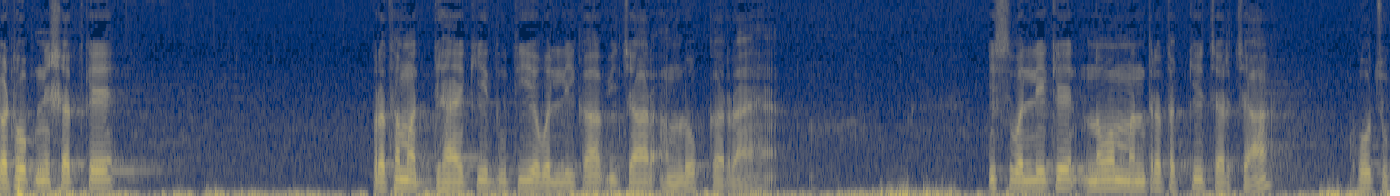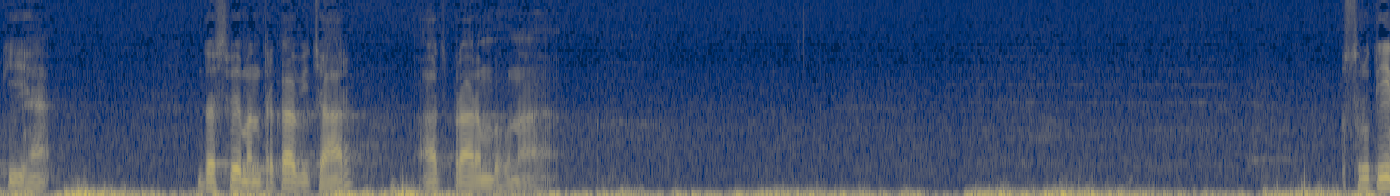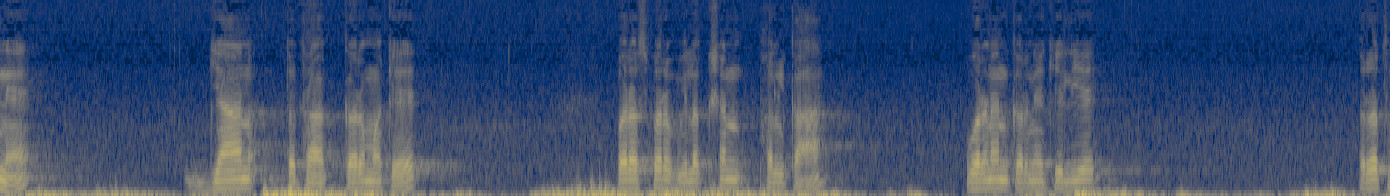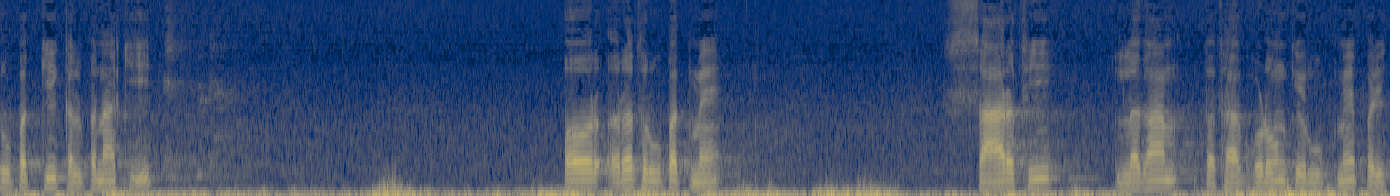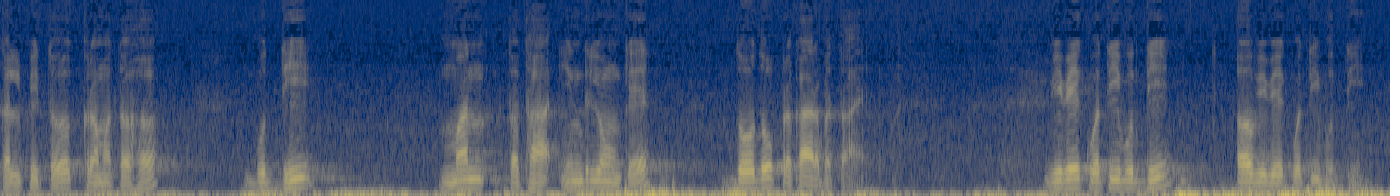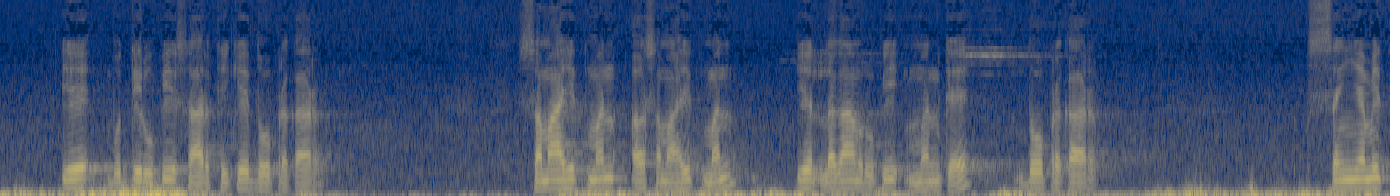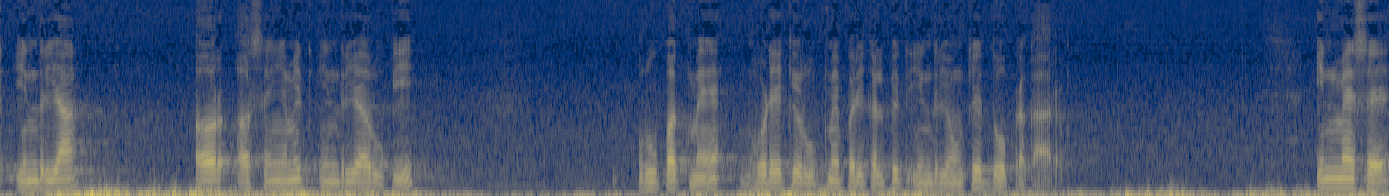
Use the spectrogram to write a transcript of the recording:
कठोपनिषद के प्रथम अध्याय की द्वितीय वल्ली का विचार हम लोग कर रहे हैं। इस वल्ली के नवम मंत्र तक की चर्चा हो चुकी है। दसवें मंत्र का विचार आज प्रारंभ होना है। श्रुति ने ज्ञान तथा कर्म के परस्पर विलक्षण फल का वर्णन करने के लिए रथ रूपक की कल्पना की और रथ रूपक में सारथी, लगाम तथा घोड़ों के रूप में परिकल्पित क्रमतः बुद्धि मन तथा इंद्रियों के दो दो प्रकार बताए। विवेकवती बुद्धि, अविवेकवती बुद्धि। ये बुद्धि रूपी सारथी के दो प्रकार। समाहित मन, असमाहित मन, ये लगाम रूपी मन के दो प्रकार। संयमित इंद्रिया और असंयमित इंद्रिया रूपी रूपक में घोड़े के रूप में परिकल्पित इंद्रियों के दो प्रकार। इनमें से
